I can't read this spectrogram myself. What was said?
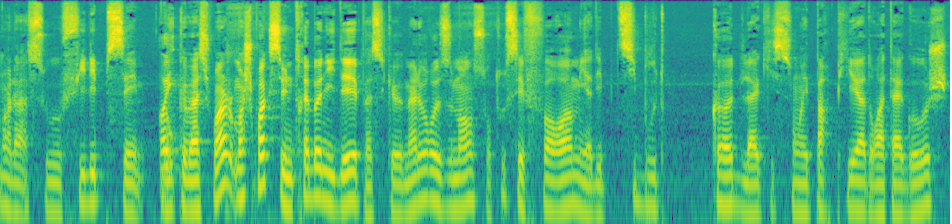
Voilà, sous Philippe C. Oui. Donc, bah, je crois- moi, je crois que c'est une très bonne idée parce que malheureusement, sur tous ces forums, il y a des petits bouts de code là qui sont éparpillés à droite à gauche.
